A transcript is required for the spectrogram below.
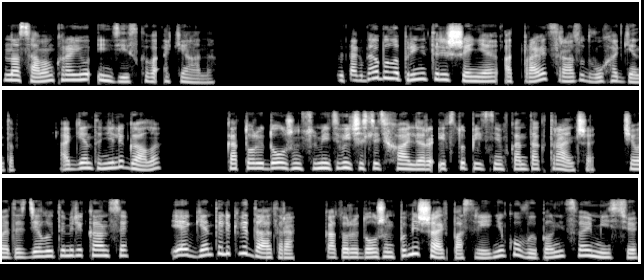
на самом краю Индийского океана. И тогда было принято решение отправить сразу двух агентов. Агента-нелегала, который должен суметь вычислить Халлера и вступить с ним в контакт раньше, чем это сделают американцы, и агента-ликвидатора, который должен помешать посреднику выполнить свою миссию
